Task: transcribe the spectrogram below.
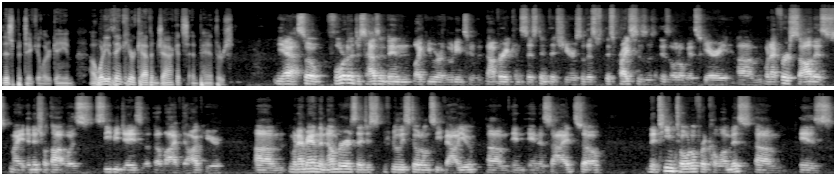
this particular game. Uh, what do you think here, Kevin? Jackets and Panthers. Yeah, so Florida just hasn't been like you were alluding to, not very consistent this year. So this this price is is a little bit scary. Um, when I first saw this, my initial thought was CBJ's a, a live dog here. Um, when I ran the numbers, I just really still don't see value um, in in a side. So the team total for Columbus um, is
